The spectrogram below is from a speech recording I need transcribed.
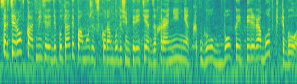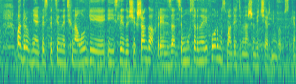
Сортировка, отметили депутаты, поможет в скором будущем перейти от захоронения к глубокой переработке ТБО. Подробнее о перспективной технологии и следующих шагах в реализации мусорной реформы смотрите в нашем вечернем выпуске.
